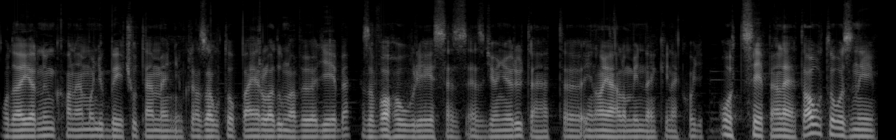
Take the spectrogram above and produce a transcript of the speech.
odaérnünk, hanem mondjuk Bécs után menjünk le az autópályáról a Duna völgyébe. Ez a Vahaú rész, ez, ez gyönyörű, tehát én ajánlom mindenkinek, hogy ott szépen lehet autózni,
